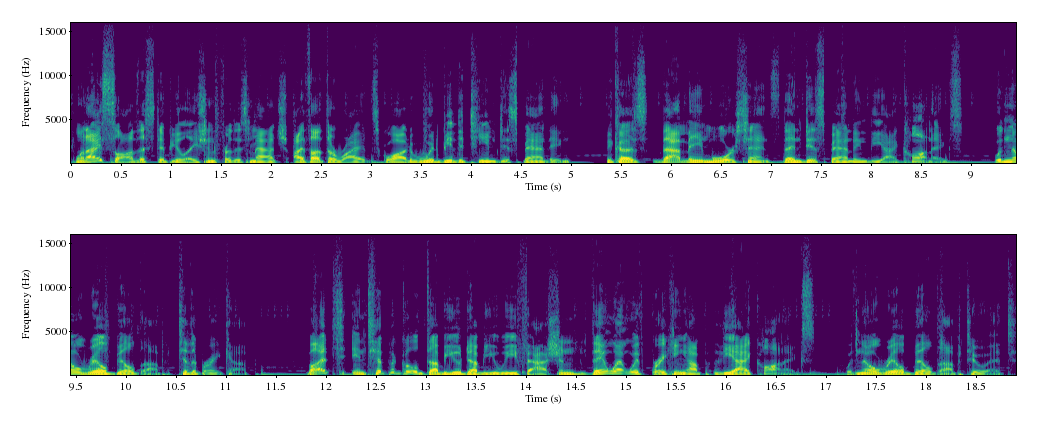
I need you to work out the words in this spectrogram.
When I saw the stipulation for this match, I thought the Riot Squad would be the team disbanding, because that made more sense than disbanding the Iconics, with no real build up to the breakup. But in typical WWE fashion, they went with breaking up the Iconics, with no real build up to it.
